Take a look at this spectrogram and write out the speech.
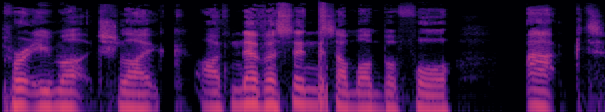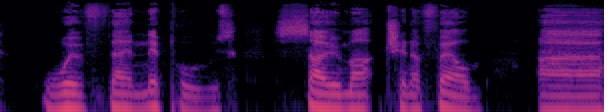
pretty much like I've never seen someone before act with their nipples so much in a film. Uh,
